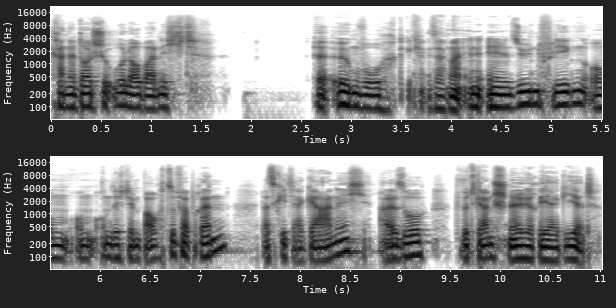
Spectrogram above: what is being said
kann der deutsche Urlauber nicht äh, irgendwo, ich sag mal, in, in, den Süden fliegen, um, um, um sich den Bauch zu verbrennen. Das geht ja gar nicht. Also wird ganz schnell reagiert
